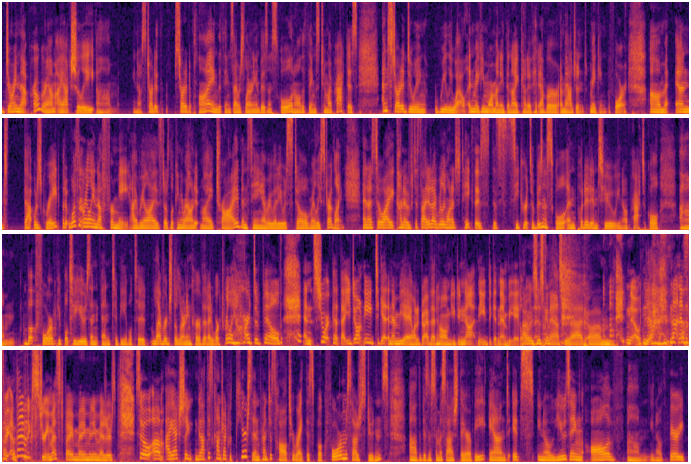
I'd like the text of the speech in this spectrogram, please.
during that program, I actually. Um, you know started started applying the things I was learning in business school and all the things to my practice and started doing really well and making more money than I kind of had ever imagined making before um, and that was great, but it wasn't really enough for me. I realized I was looking around at my tribe and seeing everybody was still really struggling, and so I kind of decided I really wanted to take this this secrets of business school and put it into you know a practical um, book for people to use and and to be able to leverage the learning curve that I'd worked really hard to build and shortcut that. You don't need to get an MBA. I want to drive that home. You do not need to get an MBA. I was just going to ask you that. Um, no, yeah. not, not necessary. I'm kind of an extremist by many many measures. So so um, I actually got this contract with Pearson Prentice Hall to write this book for massage students, uh, the business of massage therapy, and it's you know using all of um, you know very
